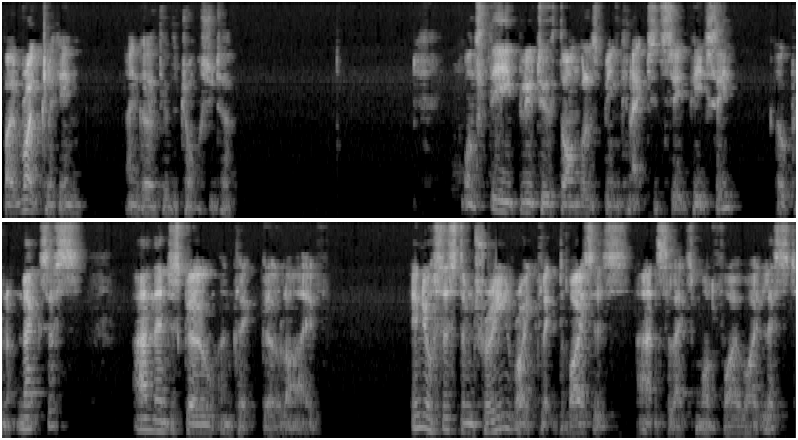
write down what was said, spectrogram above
by right clicking and going through the troubleshooter. Once the Bluetooth dongle has been connected to your PC, open up Nexus and then just go and click Go Live. In your system tree, right click Devices and select Modify Whitelist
